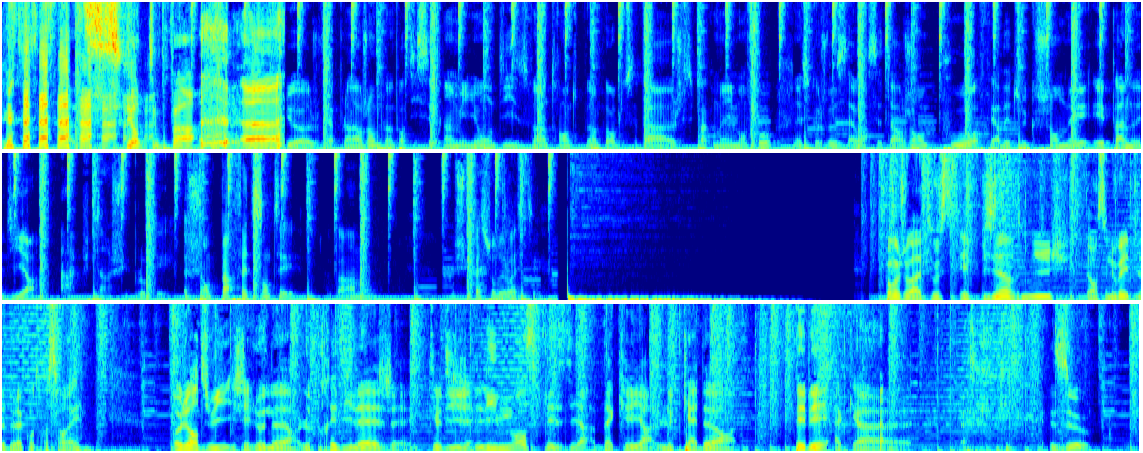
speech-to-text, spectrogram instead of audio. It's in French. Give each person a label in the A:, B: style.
A: surtout pas. Euh, je veux faire plein d'argent, peu importe si c'est 1 million, 10, 20, 30, peu importe, je sais pas, je sais pas combien il m'en faut. Mais ce que je veux, c'est avoir cet argent pour faire des trucs chambés et pas me dire ah putain, je suis bloqué. Je suis en parfaite santé, apparemment, mais je suis pas sûr de le rester.
B: Bonjour à tous et bienvenue dans ce nouvel épisode de la contre-soirée. Aujourd'hui, j'ai l'honneur, le privilège, que dis-je, l'immense plaisir d'accueillir le cadre PB, aka euh, The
